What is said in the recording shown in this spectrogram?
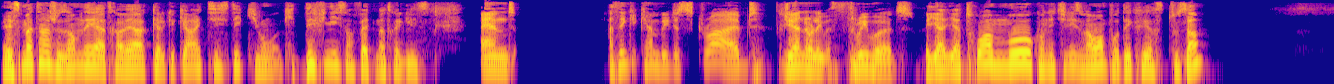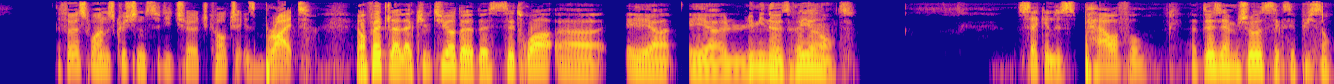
et ce matin, je vous ai emmené à travers quelques caractéristiques qui, vont, qui définissent en fait notre Église. And I think it can be described generally with three words. Et il y a, il y a trois mots qu'on utilise vraiment pour décrire tout ça. The first one is Christian City Church culture is bright. Et en fait, la, la culture de, de ces trois euh, euh, est euh, lumineuse, rayonnante. Second is powerful. La deuxième chose, c'est que c'est puissant.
